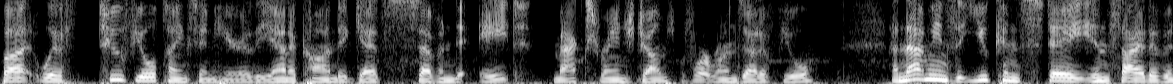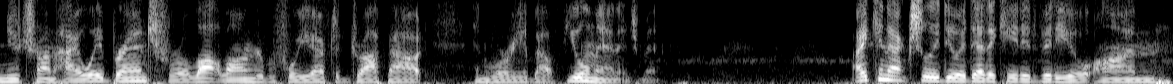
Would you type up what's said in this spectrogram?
But with two fuel tanks in here, the Anaconda gets 7 to 8 max range jumps before it runs out of fuel. And that means that you can stay inside of a neutron highway branch for a lot longer before you have to drop out and worry about fuel management. I can actually do a dedicated video on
